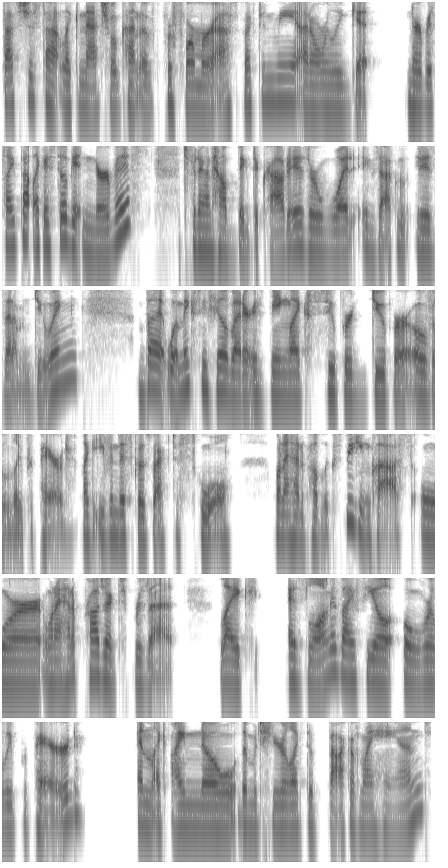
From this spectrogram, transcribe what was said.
That's just that like natural kind of performer aspect in me. I don't really get nervous like that. Like I still get nervous depending on how big the crowd is or what exactly it is that I'm doing. But what makes me feel better is being like super duper overly prepared. Like even this goes back to school when I had a public speaking class or when I had a project to present. Like as long as I feel overly prepared and like I know the material like the back of my hand,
